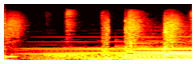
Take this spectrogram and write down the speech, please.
Thank you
